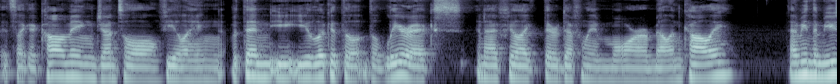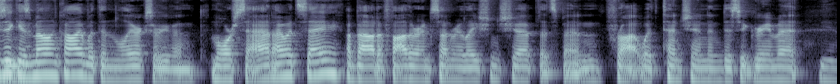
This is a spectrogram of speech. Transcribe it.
it's like a calming, gentle feeling. But then you, you look at the the lyrics, and I feel like they're definitely more melancholy. I mean, the music is hmm. melancholy, but then the lyrics are even more sad. I would say about a father and son relationship that's been fraught with tension and disagreement. Yeah.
